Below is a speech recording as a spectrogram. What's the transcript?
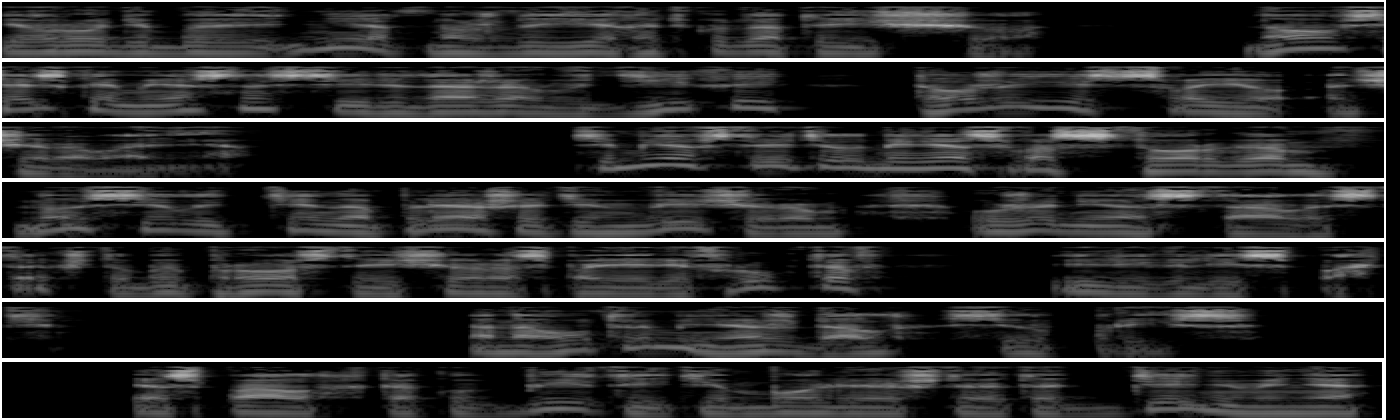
и вроде бы нет нужды ехать куда-то еще, но в сельской местности или даже в дикой тоже есть свое очарование. Семья встретила меня с восторгом, но сил идти на пляж этим вечером уже не осталось, так что мы просто еще раз поели фруктов и легли спать. А на утро меня ждал сюрприз. Я спал как убитый, тем более, что этот день у меня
